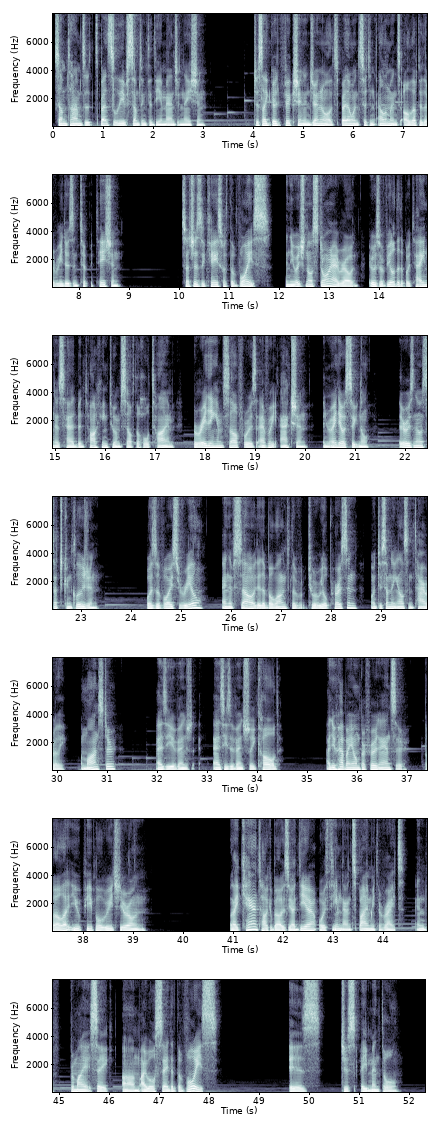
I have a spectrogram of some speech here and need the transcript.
Sometimes it's best to leave something to the imagination. Just like good fiction in general, it's better when certain elements are left to the reader's interpretation. Such is the case with The Voice. In the original story I wrote, it was revealed that the protagonist had been talking to himself the whole time, berating himself for his every action. In Radio Signal, there is no such conclusion. Was the voice real? And if so, did it belong to, the, to a real person or to something else entirely? A monster? As he as he's eventually called. I do have my own preferred answer, but I'll let you people reach your own. What I can talk about is the idea or theme that inspired me to write, and for my sake, um, I will say that the voice is just a mental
